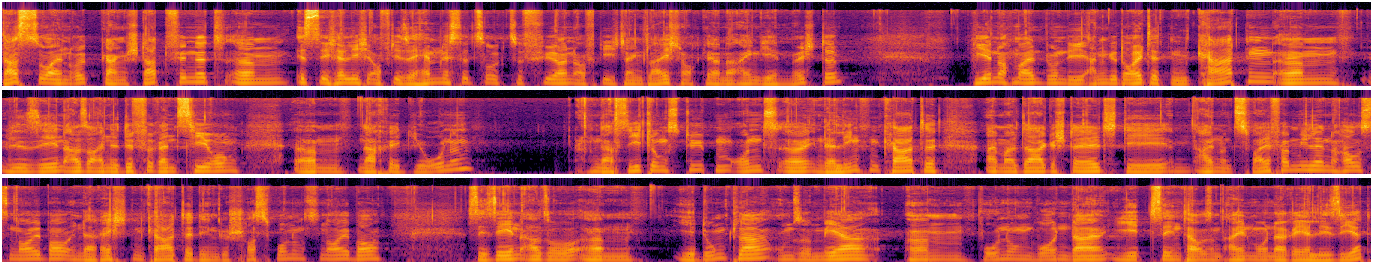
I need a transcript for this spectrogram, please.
Dass so ein Rückgang stattfindet, ähm, ist sicherlich auf diese Hemmnisse zurückzuführen, auf die ich dann gleich noch gerne eingehen möchte möchte. Hier nochmal nun die angedeuteten Karten. Ähm, wir sehen also eine Differenzierung ähm, nach Regionen nach Siedlungstypen und äh, in der linken Karte einmal dargestellt den Ein- und Zweifamilienhausneubau, in der rechten Karte den Geschosswohnungsneubau. Sie sehen also ähm, je dunkler, umso mehr Wohnungen wurden da je 10.000 Einwohner realisiert,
